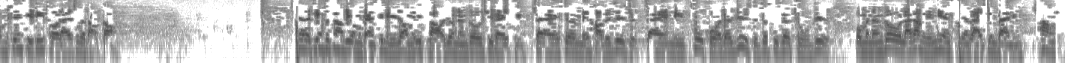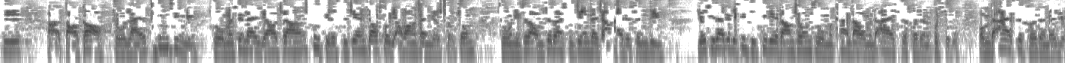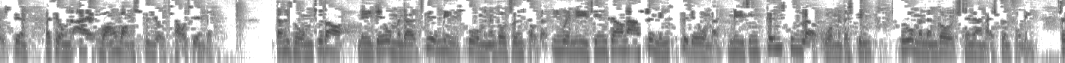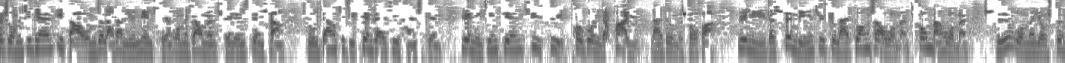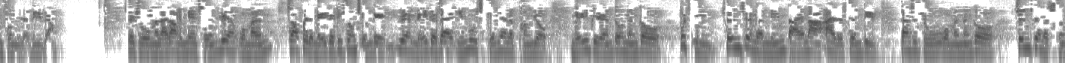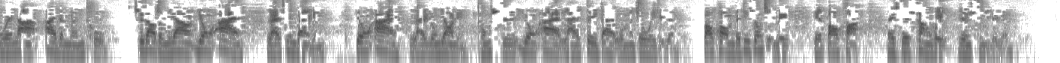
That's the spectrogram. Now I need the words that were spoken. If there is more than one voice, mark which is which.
Speaker 1: 我们先去低头来做个祷告。亲爱的天父上帝，我们感谢你，让我们一早就能够聚在一起，在这美好的日子，在你复活的日子，就是这主日，我们能够来到你的面前来敬拜你，唱诗啊，祷告，主来亲近你。主，我们现在也要将自己的时间交付仰望在你的手中。主，你知道我们这段时间在讲爱的真谛。尤其在这个信息系列当中，主我们看到我们的爱是何等的不足，我们的爱是何等的有限，而且我们的爱往往是有条件的。但是主，我们知道你给我们的诫命是我们能够遵守的，因为你已经将那圣灵赐给我们，你已经更新了我们的心，使我们能够全然来顺服你。所以说，我们今天一早我们就来到你们面前，我们将我们全人献上，主将自己献在祭坛前，愿你今天继续透过你的话语来对我们说话。愿你的圣灵继续来光照我们，充满我们，使我们有顺服你的力量。所以主，我们来到你面前，愿我们教会的每一个弟兄姐妹，愿每一个在荧幕前面的朋友，每一个人都能够不仅真正的明白那爱的真谛，但是主，我们能够真正的成为那爱的门徒，知道怎么样用爱来敬拜你，用爱来荣耀你，同时用爱来对待我们周围的人。包括我们的弟兄姐妹，也包括那些尚未认识你的人。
